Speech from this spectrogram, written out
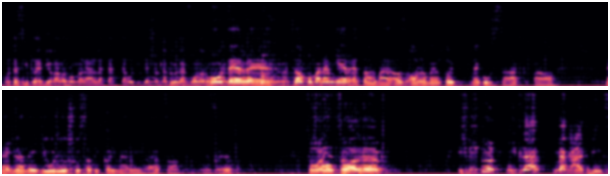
Most ezt Hitler nyilván azonnal elvetette, hogy így esetleg ő lett volna rossz. Volt erre, de akkor már nem nyerhet, az arra ment, hogy megúszszák a 44. július 20-ai merénylet. A, ezért. Szóval, szóval és végül Hitler megállt, mint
